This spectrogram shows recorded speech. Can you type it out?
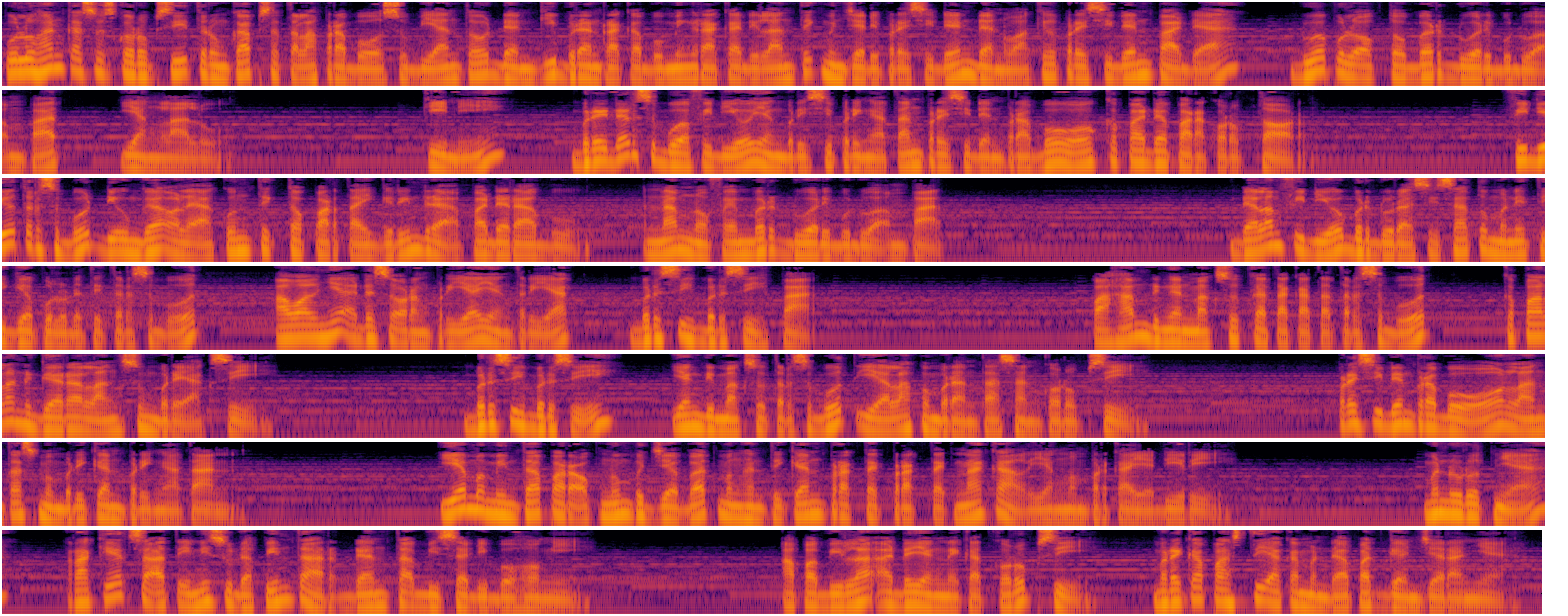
Puluhan kasus korupsi terungkap setelah Prabowo Subianto dan Gibran Raka Buming Raka dilantik menjadi presiden dan wakil presiden pada 20 Oktober 2024 yang lalu. Kini, beredar sebuah video yang berisi peringatan Presiden Prabowo kepada para koruptor. Video tersebut diunggah oleh akun TikTok Partai Gerindra pada Rabu, 6 November 2024. Dalam video berdurasi 1 menit 30 detik tersebut, awalnya ada seorang pria yang teriak, bersih-bersih pak. Paham dengan maksud kata-kata tersebut, kepala negara langsung bereaksi. Bersih-bersih, yang dimaksud tersebut ialah pemberantasan korupsi. Presiden Prabowo lantas memberikan peringatan. Ia meminta para oknum pejabat menghentikan praktek-praktek nakal yang memperkaya diri. Menurutnya, rakyat saat ini sudah pintar dan tak bisa dibohongi. Apabila ada yang nekat korupsi, mereka pasti akan mendapat ganjarannya.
